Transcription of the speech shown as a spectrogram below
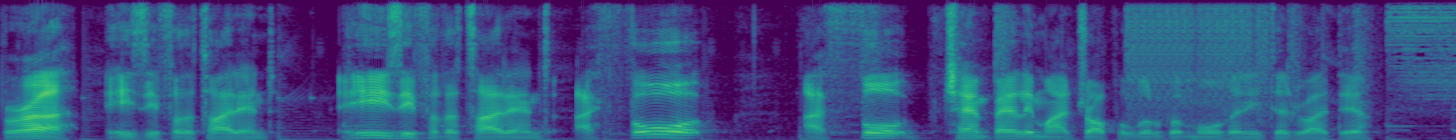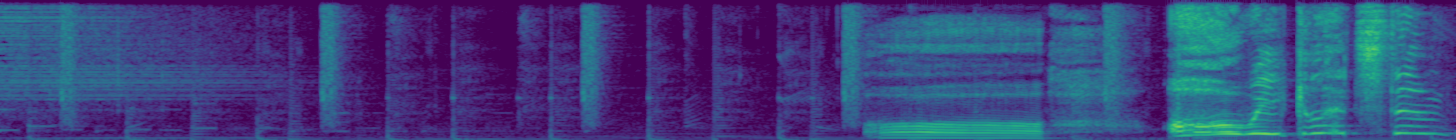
Bruh. Easy for the tight end. Easy for the tight end. I thought, I thought Champ Bailey might drop a little bit more than he did right there. Oh, oh, we glitched him.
